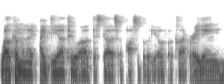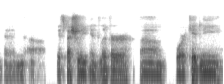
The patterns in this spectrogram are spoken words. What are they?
welcome an idea to uh, discuss a possibility of uh, collaborating, and uh, especially in liver um, or kidney,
